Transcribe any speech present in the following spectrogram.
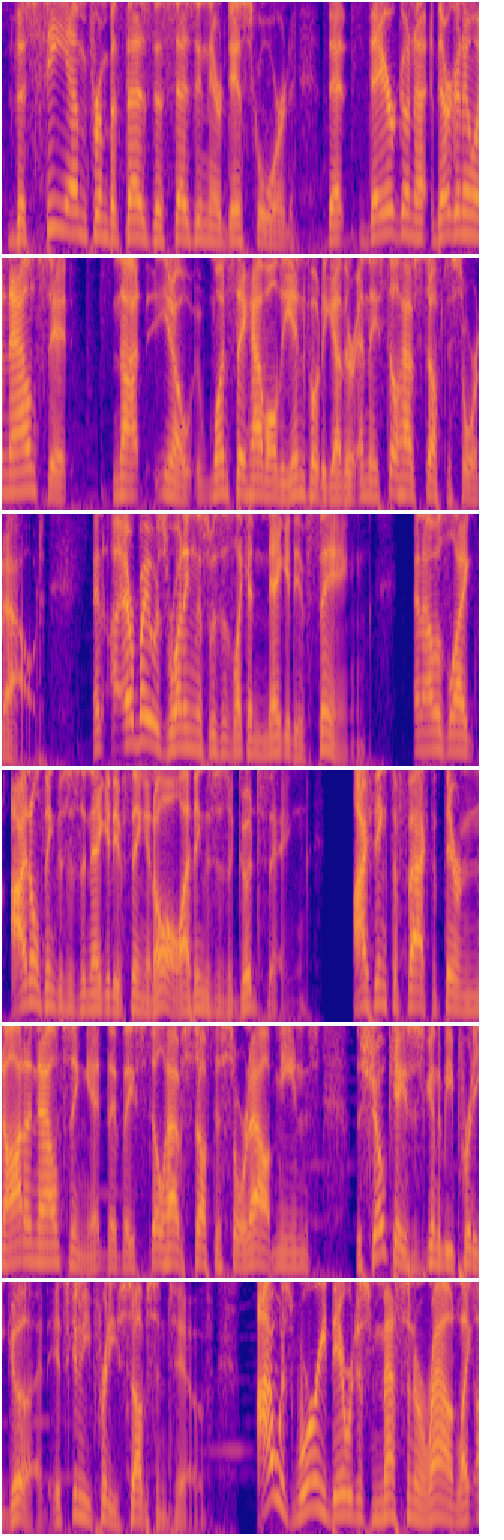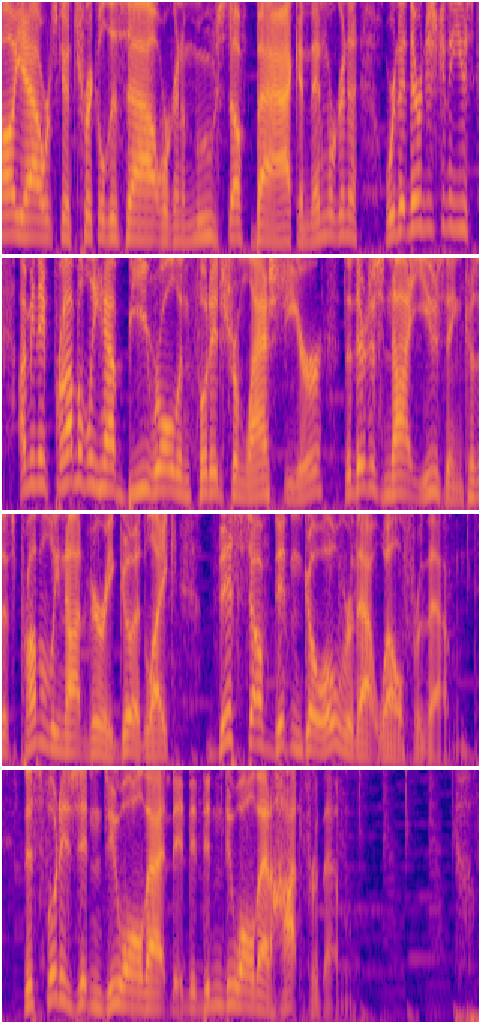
The CM from Bethesda says in their Discord that they're going to they're going to announce it not you know once they have all the info together and they still have stuff to sort out. And everybody was running this was as like a negative thing. And i was like i don't think this is a negative thing at all. I think this is a good thing. I think the fact that they're not announcing it that they still have stuff to sort out means the showcase is going to be pretty good. It's going to be pretty substantive I was worried they were just messing around, like, oh yeah, we're just gonna trickle this out, we're gonna move stuff back, and then we're gonna we're they're just gonna use. I mean, they probably have B-roll and footage from last year that they're just not using because it's probably not very good. Like this stuff didn't go over that well for them. This footage didn't do all that. It didn't do all that hot for them.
